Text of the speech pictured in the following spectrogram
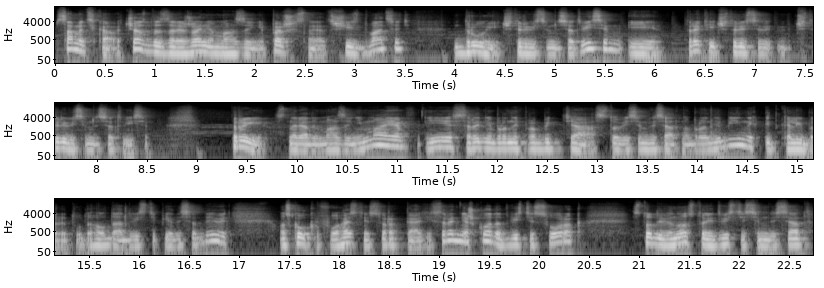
саме цікаве, час до заряджання в магазині. Перший снаряд 6,20, другий 4,88 і третій 4,88. Три снаряди в магазині має, і середнє бронепробиття 180 на бронебійних, під калібри тут голда 259, осколку фугасні 45. І середня шкода 240, 190 і 270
